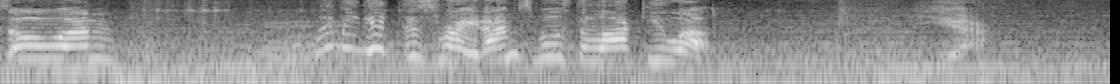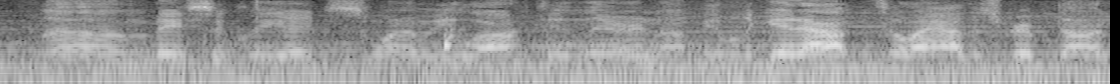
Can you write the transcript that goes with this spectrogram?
So, um, let me get this right. I'm supposed to lock you up. Yeah. Um, basically, I just want to be locked in there and not be able to get out until I have the script done.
